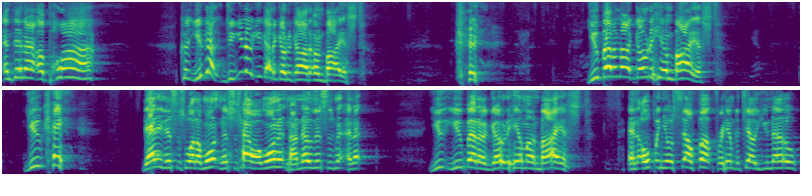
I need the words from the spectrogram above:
And then I apply because you got, do you know you got to go to God unbiased? you better not go to Him biased. You can't, Daddy, this is what I want, and this is how I want it, and I know this is, and I, you, you better go to Him unbiased and open yourself up for Him to tell you no.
